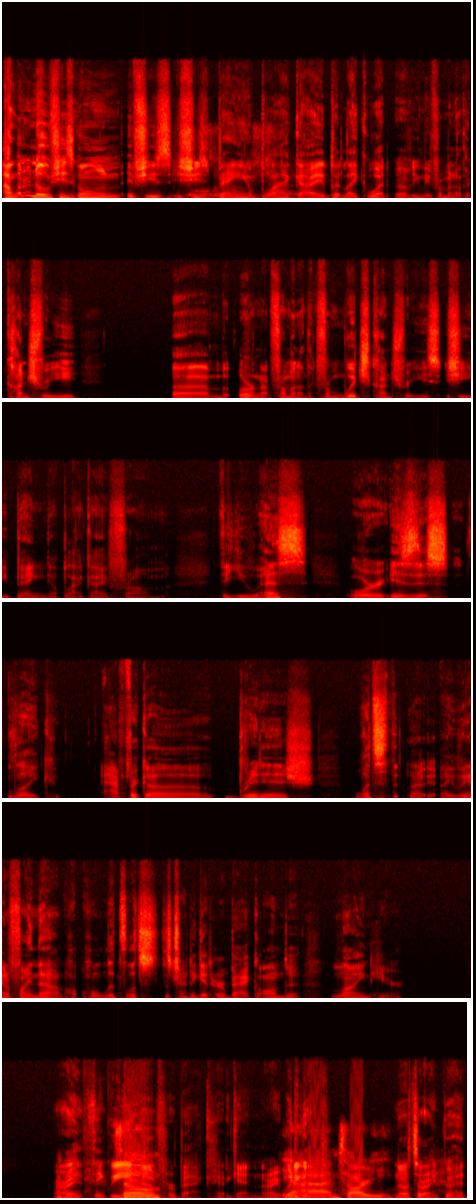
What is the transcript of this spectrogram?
I want to know if she's going, if she's if she's banging a black guy, but like what? You mean from another country? Um, or not from another? From which country is she banging a black guy from? The U.S. or is this like Africa, British? What's the? I, I- we gotta find out. Let's let's let's try to get her back on the line here. All Okay, right, I think we so- have her back again. All right, what do you Yeah, got? I'm sorry. No, it's all right. Go ahead.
